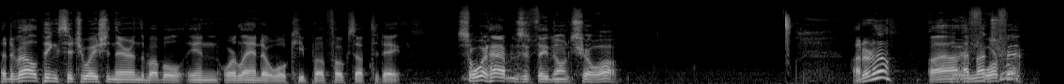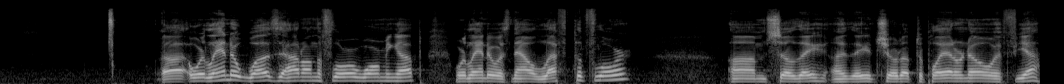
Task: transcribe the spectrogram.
a developing situation there in the bubble in Orlando. We'll keep uh, folks up to date. so what happens if they don't show up? I don't know. Uh, I'm not forfeit? sure. Uh, Orlando was out on the floor warming up. Orlando has now left the floor. Um, so they uh, they had showed up to play. I don't know if yeah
